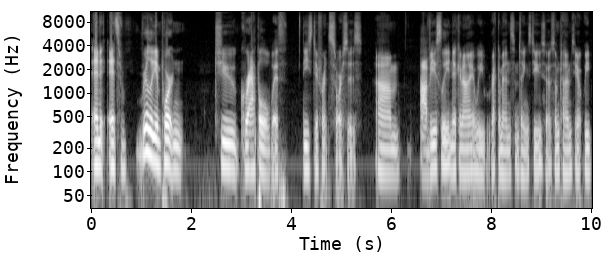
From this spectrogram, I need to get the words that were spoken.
and it's really important to grapple with these different sources. Um, obviously Nick and I we recommend some things to you. So sometimes you know we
